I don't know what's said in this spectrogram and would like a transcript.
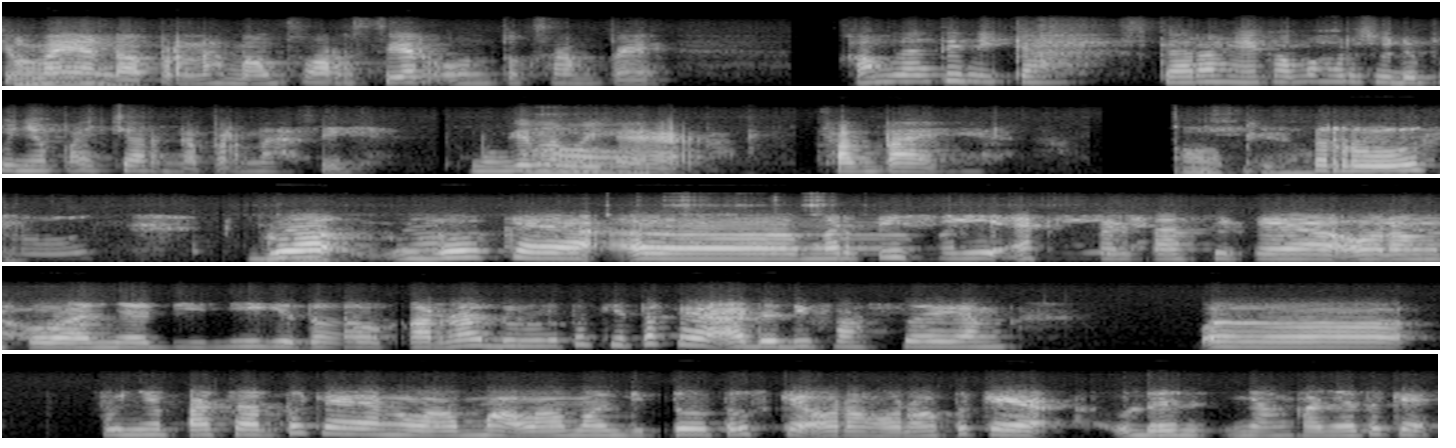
Cuma ya Oh. nggak pernah memforsir untuk sampai, "Kamu nanti nikah sekarang ya, kamu harus udah punya pacar." Nggak pernah sih. Mungkin lebih Oh. kayak santai. Oke. oke, Terus oke. Gue gue kayak eh, ngerti sih ekspektasi kayak orang tuanya Dini gitu. Karena dulu tuh kita kayak ada di fase yang eh, punya pacar tuh kayak yang lama-lama gitu. Terus kayak orang-orang tuh kayak udah nyangkanya tuh kayak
